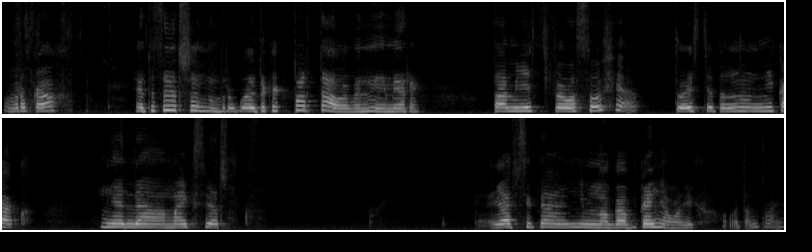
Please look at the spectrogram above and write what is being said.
в руках. Это совершенно другое. Это как порталы в иные миры. Там есть философия, то есть это ну, никак не для моих сверстников я всегда немного обгоняла их в этом плане.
